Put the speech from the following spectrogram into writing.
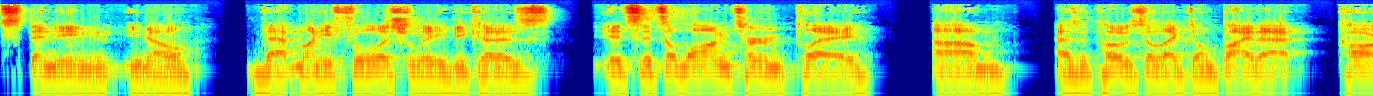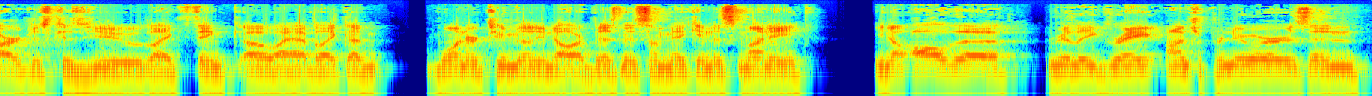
spending you know that money foolishly because it's it's a long term play um, as opposed to like don't buy that car just because you like think oh I have like a one or two million dollar business I'm making this money. You know all the really great entrepreneurs and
